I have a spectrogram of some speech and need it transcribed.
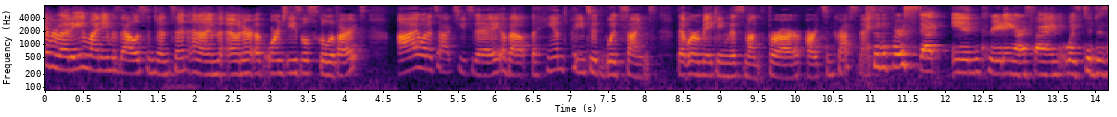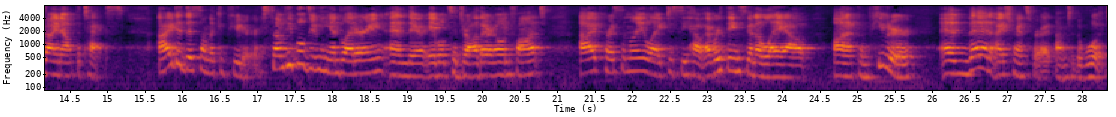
everybody, my name is Allison Jensen and I'm the owner of Orange Easel School of Art. I want to talk to you today about the hand painted wood signs that we're making this month for our arts and crafts night. So the first step in creating our sign was to design out the text. I did this on the computer. Some people do hand lettering and they're able to draw their own font. I personally like to see how everything's going to lay out on a computer and then I transfer it onto the wood.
